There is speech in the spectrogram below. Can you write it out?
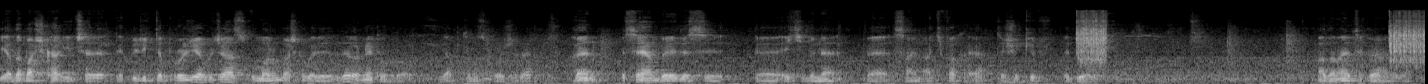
ya da başka ilçelerde birlikte proje yapacağız. Umarım başka belediyelerde örnek olur yaptığımız projeler. Ben Seyhan Belediyesi e, ekibine ve Sayın Akif Akay'a teşekkür ediyorum. Adana'ya tekrar.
